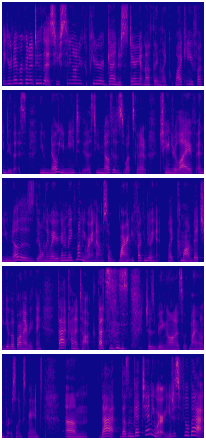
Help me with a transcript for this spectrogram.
like, you're never gonna do this. You're sitting on your computer again, just staring at nothing. Like, why can't you fucking do this? You know you need to do this. You know this is what's gonna change your life, and you know this is the only way you're gonna make money right now. So why aren't you fucking doing it? Like, come on, bitch. You give up on everything. That kind of talk. That's just being honest with my own personal experience. Um, that doesn't get you anywhere. You just feel bad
